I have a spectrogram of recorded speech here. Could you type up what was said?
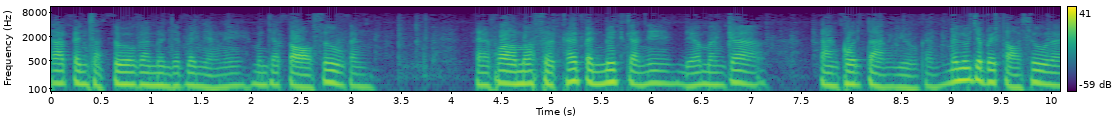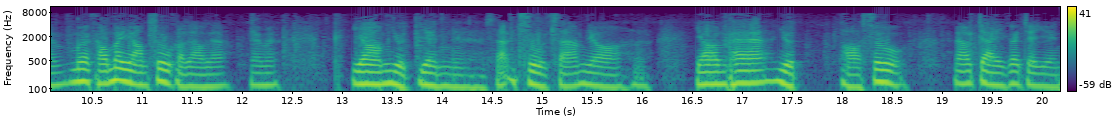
ถ้าเป็นศัตรูกันมันจะเป็นอย่างนี้ มันจะต่อสู้กัน แต่พอมาฝึกให้เป็นมิตรกันนี่ เดี๋ยวมันก็ ต่างคนต่างอยู่กัน ไม่รู้จะไปต่อสู้แล้วเมื่อเขาไม่ยอมสู้กับเราแล้วใช่ไหมยอมหยุดเย็นสูตรสามยอ ยอมแพ้หยุดต่อสู้ แล้วใจก็จะเย็น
